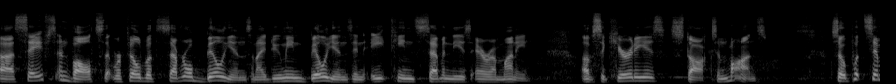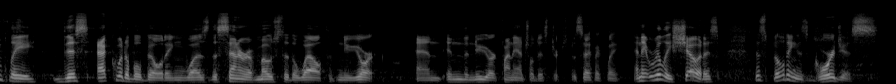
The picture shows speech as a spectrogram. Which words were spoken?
uh, safes and vaults that were filled with several billions, and I do mean billions in 1870s era money, of securities, stocks, and bonds. So, put simply, this equitable building was the center of most of the wealth of New York, and in the New York financial district specifically. And it really showed us this building is gorgeous.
